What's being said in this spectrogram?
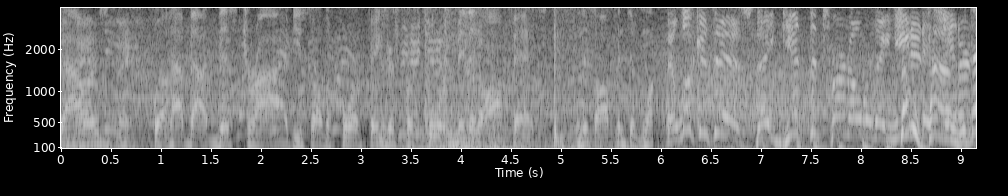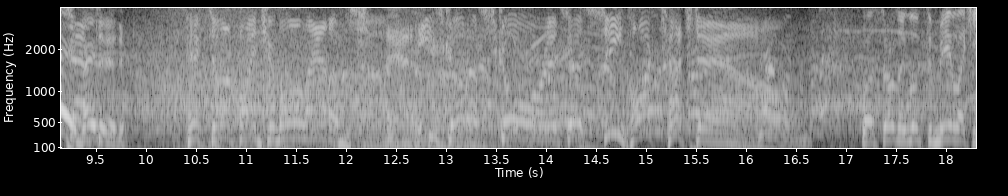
hours. Well, how about this drive? You saw the four fingers for four-minute offense. And this offensive line. And look at this. They get the turnover they needed. It's intercepted. Picked off by Jamal Adams. And he's going to score. It's a Seahawk touchdown. Well, it certainly looked to me like he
